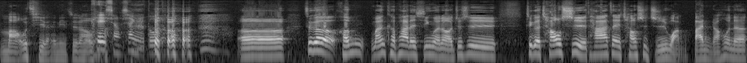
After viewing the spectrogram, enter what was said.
毛起来，你知道吗可？以想象有多痛。呃，这个很蛮可怕的新闻哦，就是这个超市他在超市值晚班，然后呢，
